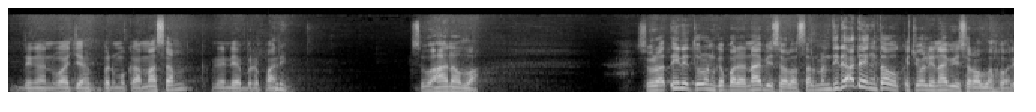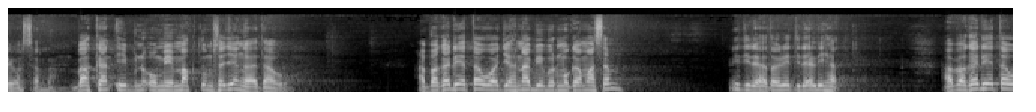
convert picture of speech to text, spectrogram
dengan wajah bermuka masam, kemudian dia berpaling. Subhanallah. Surat ini turun kepada Nabi SAW. Tidak ada yang tahu kecuali Nabi SAW. Bahkan Ibnu Umi Maktum saja enggak tahu. Apakah dia tahu wajah Nabi bermuka masam? Dia tidak tahu, dia tidak lihat. Apakah dia tahu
